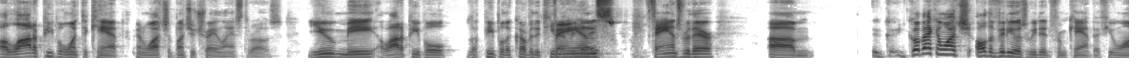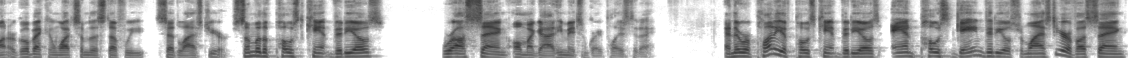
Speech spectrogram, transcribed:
a lot of people went to camp and watched a bunch of Trey Lance throws. You, me, a lot of people, the people that cover the team, fans, fans were there. Um, go back and watch all the videos we did from camp if you want, or go back and watch some of the stuff we said last year. Some of the post camp videos were us saying, "Oh my God, he made some great plays today," and there were plenty of post camp videos and post game videos from last year of us saying,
